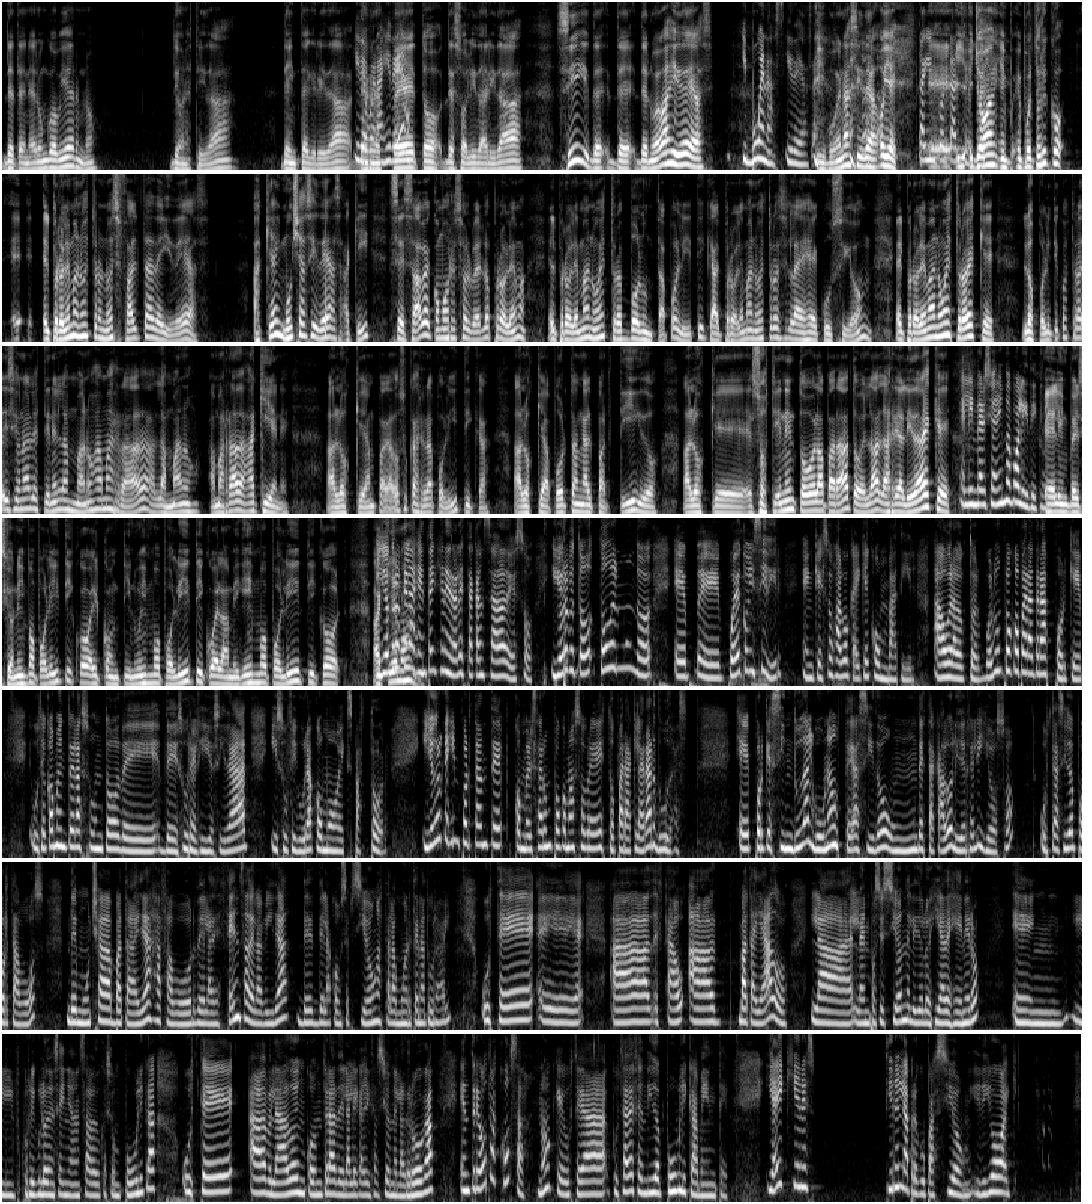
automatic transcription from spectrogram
de tener un gobierno de honestidad, de integridad, de, respeto, de solidaridad, sí, de, nuevas ideas. Y buenas ideas. Y buenas ideas. Oye, eh, Joan, en, Puerto Rico eh, el problema nuestro no es falta de ideas. Aquí hay muchas ideas, aquí se sabe cómo resolver los problemas. El problema nuestro es voluntad política, el problema nuestro es la ejecución, el problema nuestro es que los políticos tradicionales tienen las manos amarradas, las manos amarradas a quienes? A los que han pagado su carrera política, a los que aportan al partido, a los que sostienen todo el aparato, ¿verdad? La realidad es que... El inversionismo político. El inversionismo político, el continuismo político, el amiguismo político. y yo creo que la gente en general está cansada de eso. Y yo creo que todo, todo el mundo eh, eh, puede coincidir en que eso es algo que hay que combatir. Ahora, doctor, vuelvo un poco para atrás porque usted comentó el asunto de, de su religiosidad y su figura como ex pastor. Y yo creo que es importante conversar un poco más sobre esto para aclarar dudas. Eh, porque sin duda alguna usted ha sido un destacado líder religioso, usted ha sido portavoz de muchas batallas a favor de la defensa de la vida, desde la concepción hasta la muerte natural. Usted eh, ha, batallado la, la imposición de la ideología de género en el currículo de enseñanza de educación pública. Usted ha hablado en contra de la legalización de la droga, entre otras cosas, ¿no? Que usted ha, que usted ha defendido públicamente. Y hay quienes tienen la preocupación, y digo,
